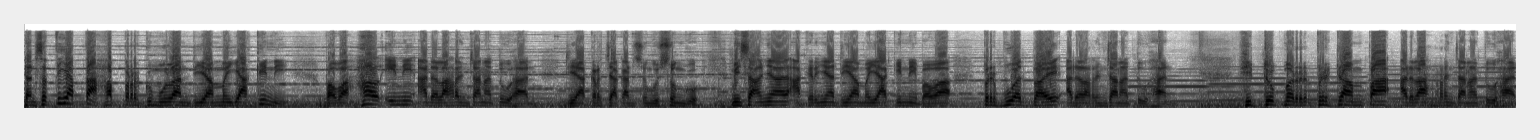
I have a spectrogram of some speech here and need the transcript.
Dan setiap tahap pergumulan dia meyakini bahwa hal ini adalah rencana Tuhan dia kerjakan sungguh-sungguh. Misalnya akhirnya dia meyakini bahwa berbuat baik adalah rencana Tuhan. Hidup berdampak adalah rencana Tuhan.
